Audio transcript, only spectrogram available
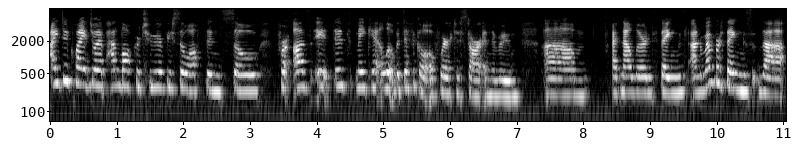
I do quite enjoy a padlock or two every so often so for us it did make it a little bit difficult of where to start in the room. Um, I've now learned things and remember things that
